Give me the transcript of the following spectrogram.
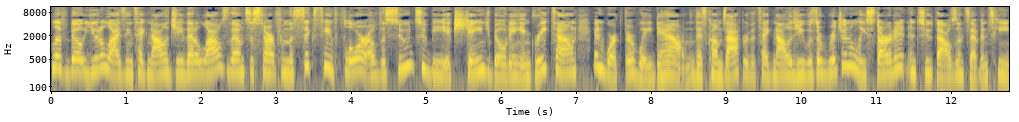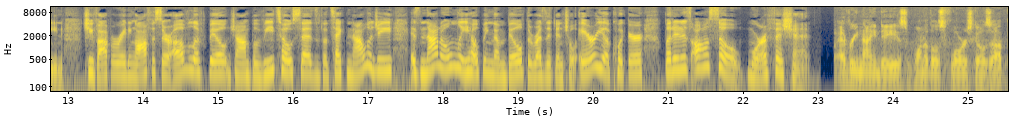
LiftBuild utilizing technology that allows them to start from the 16th floor of the soon to be Exchange building in Greektown and work their way down. This comes after the technology was originally started in 2017. Chief Operating Officer of LiftBuild, John Bovito, says the technology is not only helping them build the residential area quicker, but it is also more efficient. Every nine days, one of those floors goes up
